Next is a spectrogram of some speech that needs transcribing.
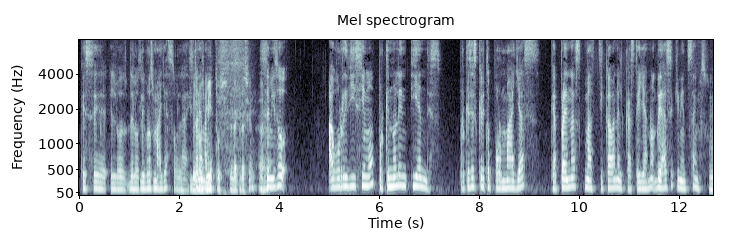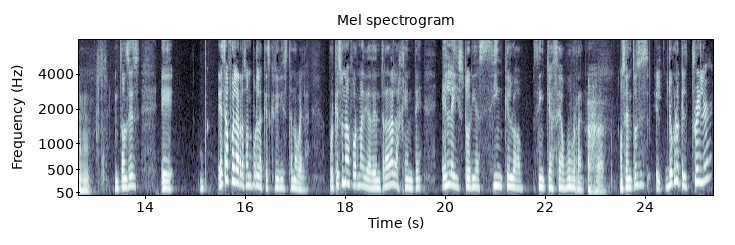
que es eh, los, de los libros mayas o la de historia los maya, mitos de la creación. Ajá. se me hizo aburridísimo porque no le entiendes. Porque es escrito por mayas que apenas masticaban el castellano de hace 500 años. Entonces, eh, esa fue la razón por la que escribí esta novela. Porque es una forma de adentrar a la gente en la historia sin que, lo, sin que se aburran. Ajá. O sea, entonces, el- yo creo que el thriller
